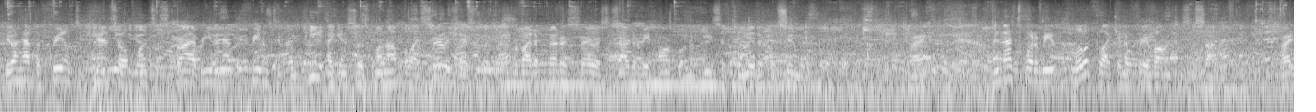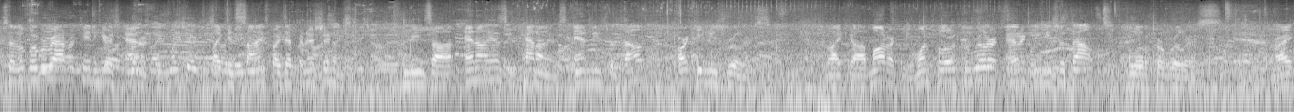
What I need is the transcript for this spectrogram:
You don't have the freedom to cancel, unsubscribe, or even have the freedom to compete against those monopolized services to provide a better service. It's not going to be harmful and abusive to you, the consumer. Right? And that's what we will look like in a free voluntary society. Right? So what we're advocating here is anarchy. Like in science, by definition, it means uh, anions and cations. An means without, archy means rulers. Like uh, monarchy, one political ruler, anarchy means without political rulers. Right?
